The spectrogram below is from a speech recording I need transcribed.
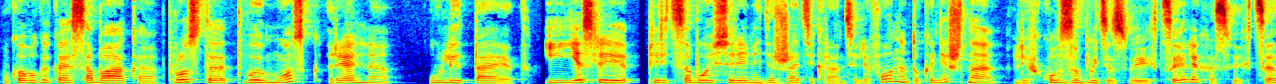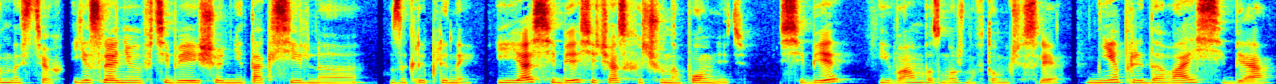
у кого какая собака. Просто твой мозг реально улетает. И если перед собой все время держать экран телефона, то, конечно, легко забыть о своих целях, о своих ценностях, если они в тебе еще не так сильно закреплены. И я себе сейчас хочу напомнить, себе и вам, возможно, в том числе. Не предавай себя,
